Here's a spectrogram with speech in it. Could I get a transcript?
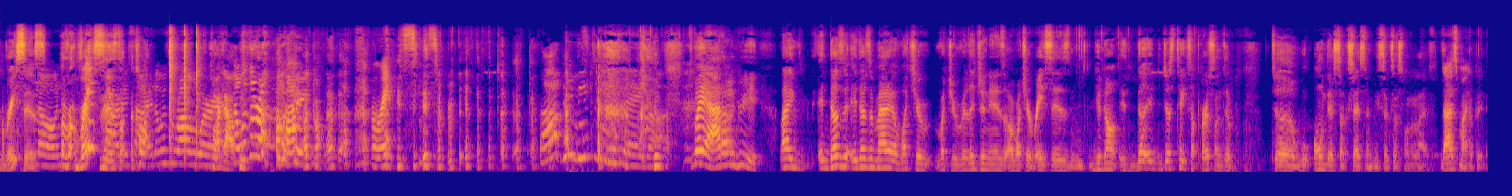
Racist. No, Uh, no. r- racist. Sorry, sorry, that was the wrong word. Clock out. That was the wrong word. racist. Stop being mean to me today, bro. But yeah, I don't agree. Like it doesn't it doesn't matter what your what your religion is or what your race is. You don't it, it just takes a person to to own their success and be successful in life. That's my opinion.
